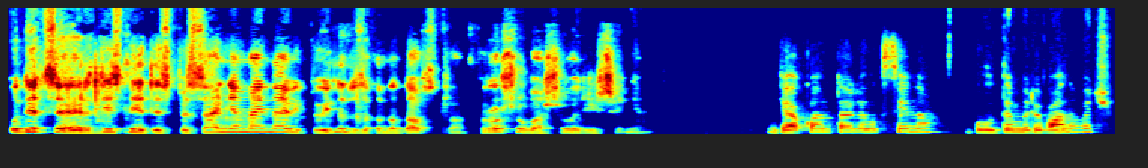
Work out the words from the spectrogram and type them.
УДЦР здійснити списання майна відповідно до законодавства. Прошу вашого рішення. Дякую, Наталія Олексіївна. Володимир Іванович,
